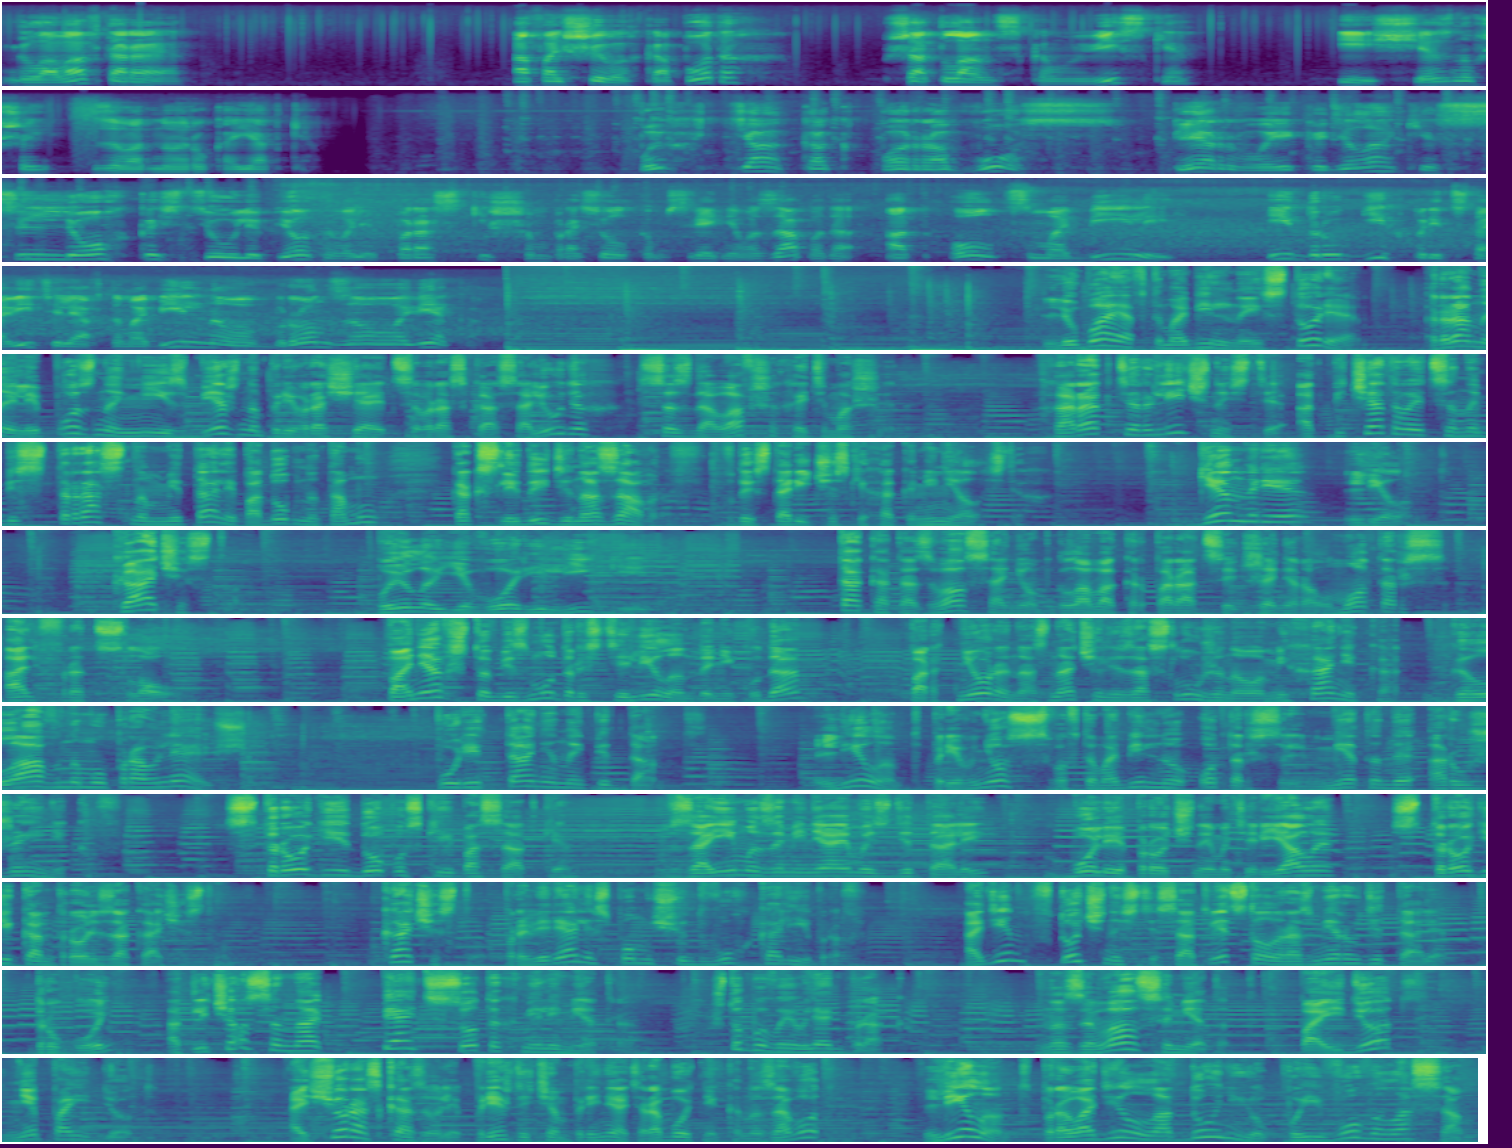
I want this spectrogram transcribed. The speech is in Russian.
Глава вторая. О фальшивых капотах, шотландском виске и исчезнувшей заводной рукоятке. Пыхтя, как паровоз, первые кадиллаки с легкостью улепетывали по раскисшим проселкам Среднего Запада от Олдсмобилей и других представителей автомобильного бронзового века. Любая автомобильная история рано или поздно неизбежно превращается в рассказ о людях, создававших эти машины. Характер личности отпечатывается на бесстрастном металле, подобно тому, как следы динозавров в доисторических окаменелостях. Генри Лиланд. Качество было его религией. Так отозвался о нем глава корпорации General Motors Альфред Слоу. Поняв, что без мудрости Лиланда никуда, партнеры назначили заслуженного механика главным управляющим. Пуританин и педант. Лиланд привнес в автомобильную отрасль методы оружейников. Строгие допуски и посадки, взаимозаменяемость деталей, более прочные материалы, строгий контроль за качеством. Качество проверяли с помощью двух калибров. Один в точности соответствовал размеру детали, другой отличался на 5 сотых миллиметра, чтобы выявлять брак – Назывался метод «пойдет, не пойдет». А еще рассказывали, прежде чем принять работника на завод, Лиланд проводил ладонью по его волосам.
